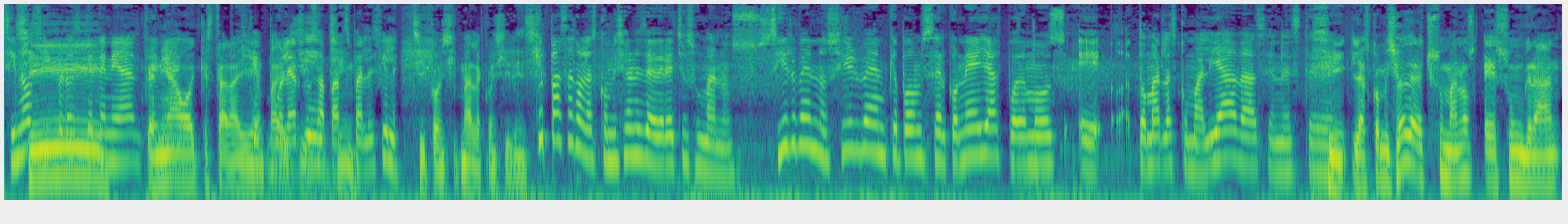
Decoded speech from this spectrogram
Sí, no, sí, pero es que tenía, tenía hoy que estar ahí que en París. volar sus Sí, zapatos sí. para el desfile. Sí, coinci- mala coincidencia. ¿Qué pasa con las comisiones de derechos humanos? ¿Sirven, no sirven? ¿Qué podemos hacer con ellas? ¿Podemos eh, tomarlas como aliadas en este...? Sí, las comisiones de derechos humanos es un gran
